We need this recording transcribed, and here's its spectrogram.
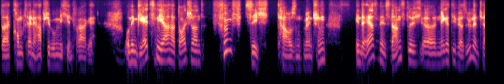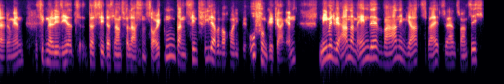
Da kommt eine Abschiebung nicht in Frage. Und im letzten Jahr hat Deutschland 50.000 Menschen in der ersten Instanz durch äh, negative Asylentscheidungen signalisiert, dass sie das Land verlassen sollten. Dann sind viele aber nochmal in Berufung gegangen. Nehmen wir an, am Ende waren im Jahr 2022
